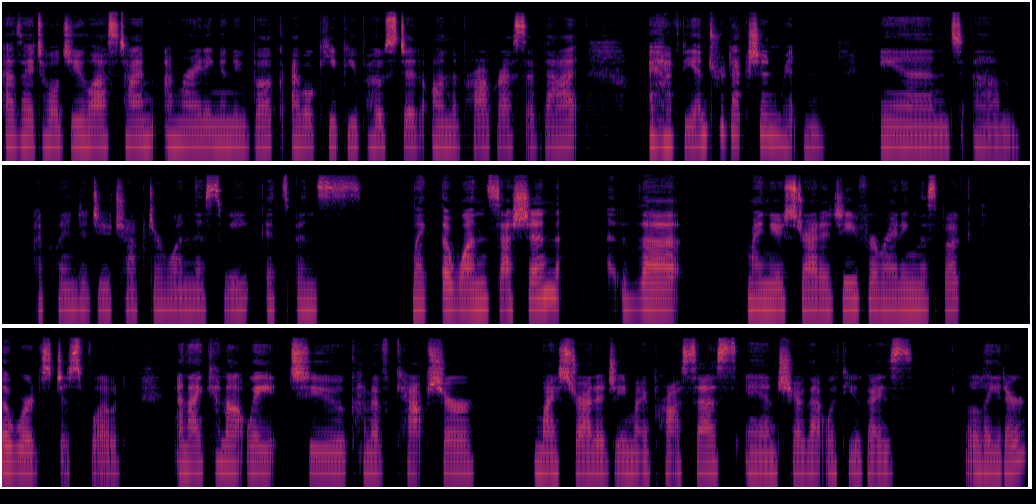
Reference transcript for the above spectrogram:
as I told you last time, I'm writing a new book. I will keep you posted on the progress of that. I have the introduction written and um, I plan to do chapter one this week. It's been like the one session, the my new strategy for writing this book, the words just flowed. And I cannot wait to kind of capture my strategy, my process, and share that with you guys later.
